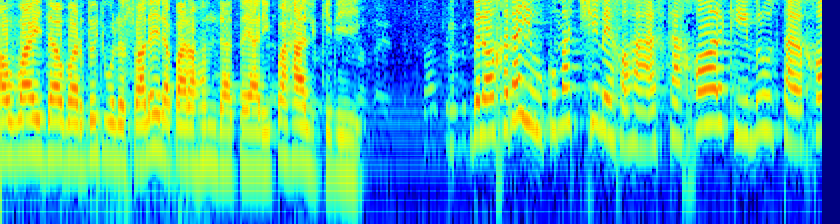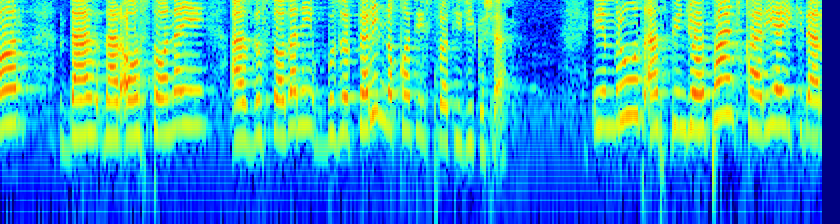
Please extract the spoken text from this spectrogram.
او وایي د وردوج ولسوالۍ لپاره هم د تیاری په حال کې دي بالاخره حکومت چی میخواهد از تخار که امروز تخار در, در آستانه از دست دادن بزرگترین نقاط استراتژیکش است امروز از 55 قریه ای که در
